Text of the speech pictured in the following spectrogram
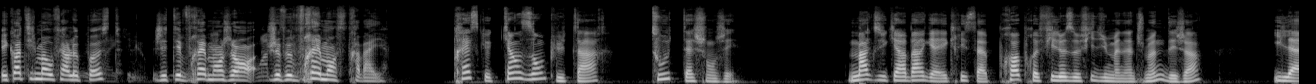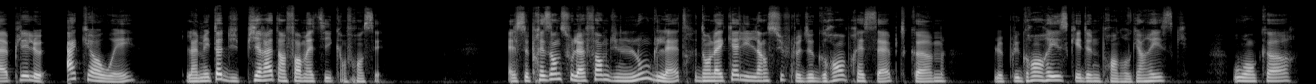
Et quand il m'a offert le poste, j'étais vraiment genre, je veux vraiment ce travail. Presque 15 ans plus tard, tout a changé. Mark Zuckerberg a écrit sa propre philosophie du management déjà. Il a appelé le Hacker Way, la méthode du pirate informatique en français. Elle se présente sous la forme d'une longue lettre dans laquelle il insuffle de grands préceptes comme le plus grand risque est de ne prendre aucun risque, ou encore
